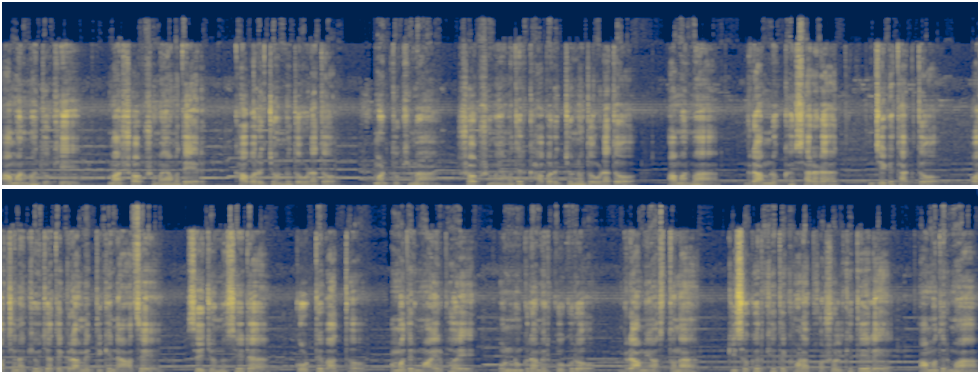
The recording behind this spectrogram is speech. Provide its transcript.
আমার মা দুঃখী। মা সবসময় আমাদের খাবারের জন্য দৌড়াতো। আমার দুঃখী মা সবসময় আমাদের খাবারের জন্য দৌড়াতো। আমার মা গ্রাম রক্ষায় সারা রাত জেগে থাকতো। অচেনা কেউ যাতে গ্রামের দিকে না আসে, সেই জন্য সেটা করতে বাধ্য। আমাদের মায়ের ভয়ে অন্য গ্রামের কুকুরও গ্রামে আসতো না। কৃষকের খেতে ঘোড়া ফসল খেতে এলে আমাদের মা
